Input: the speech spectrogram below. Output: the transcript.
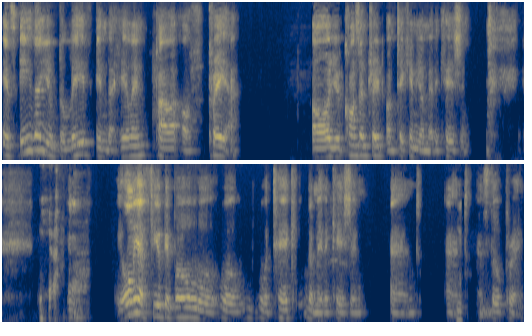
it's either you believe in the healing power of prayer, or you concentrate on taking your medication. Yeah. Yeah. Only a few people will will, will take the medication and and, mm. and still pray.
